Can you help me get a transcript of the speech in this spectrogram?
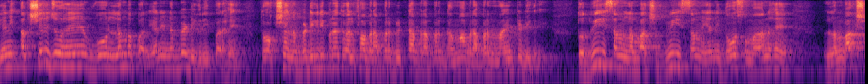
यानी अक्षय जो है, वो लंब पर, यानी 90 डिग्री पर हैं। तो अक्षय 90 डिग्री पर है तो अल्फ़ा बराबर, बीटा बराबर, गामा बराबर 90 डिग्री। तो द्विसम लंबाक्ष, द्विसम यानी दो समान है। लंबाक्ष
